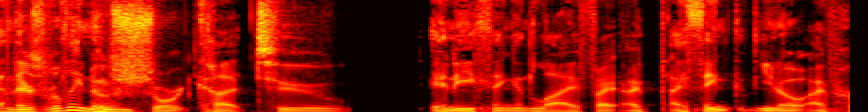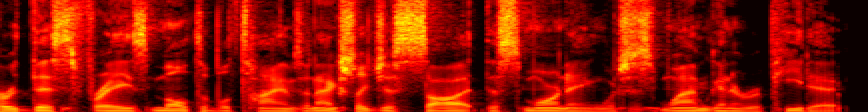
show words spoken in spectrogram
And there's really no Mm. shortcut to anything in life. I, I, I think, you know, I've heard this phrase multiple times and I actually just saw it this morning, which is why I'm going to repeat it.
